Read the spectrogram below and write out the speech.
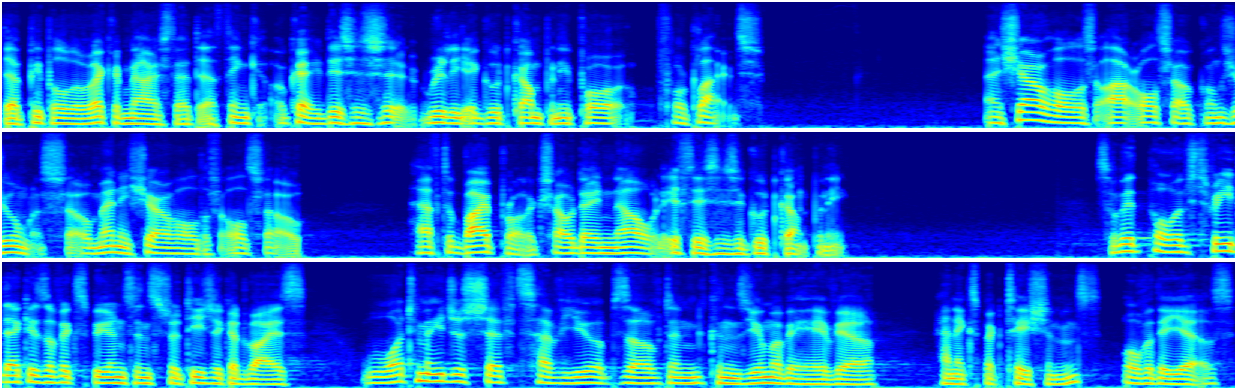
That people will recognize that I think, okay, this is really a good company for, for clients. And shareholders are also consumers. So many shareholders also have to buy products so they know if this is a good company. So, with over three decades of experience in strategic advice, what major shifts have you observed in consumer behavior and expectations over the years?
